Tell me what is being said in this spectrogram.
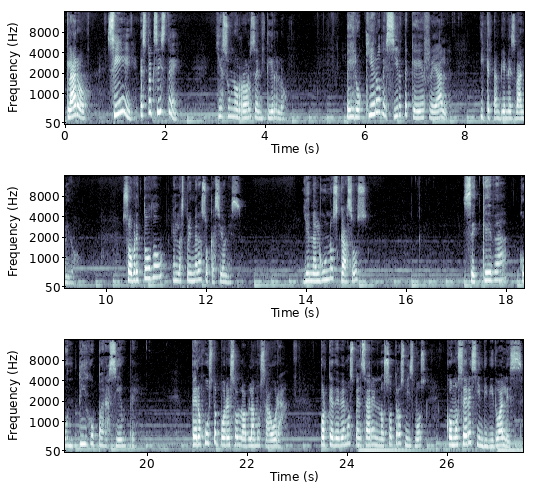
Claro, sí, esto existe y es un horror sentirlo pero quiero decirte que es real y que también es válido, sobre todo en las primeras ocasiones. Y en algunos casos se queda contigo para siempre. Pero justo por eso lo hablamos ahora, porque debemos pensar en nosotros mismos como seres individuales.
